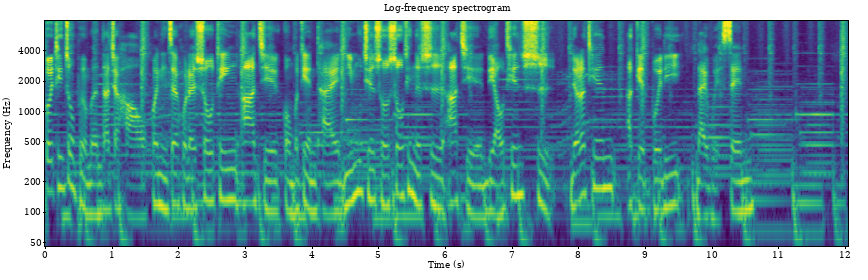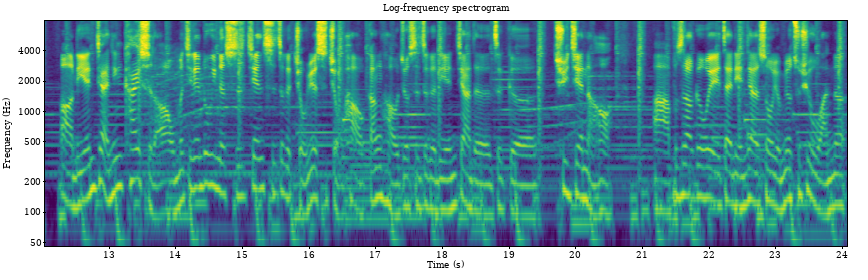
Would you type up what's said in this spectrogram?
各位听众朋友们，大家好，欢迎你再回来收听阿杰广播电台。你目前所收听的是阿杰聊天室，聊聊天，阿捷陪你来卫生。啊，年假已经开始了啊！我们今天录音的时间是这个九月十九号，刚好就是这个年假的这个区间了哦。啊，不知道各位在年假的时候有没有出去玩呢？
